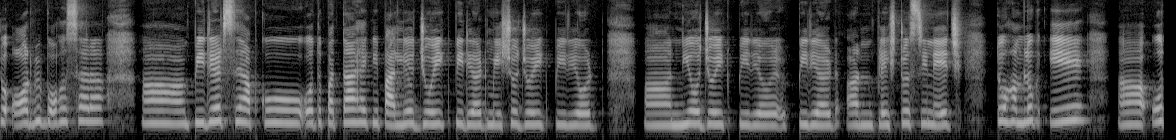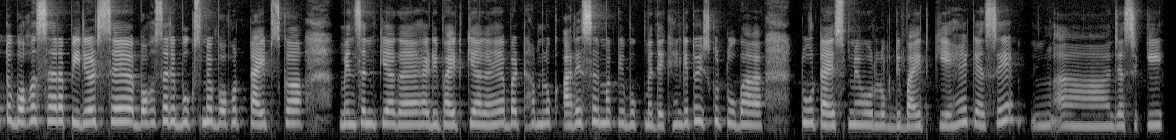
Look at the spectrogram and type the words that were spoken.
तो और भी बहुत सारा पीरियड्स है आपको, वो तो पता है कि Palaeozoic period Mesozoic period Neozoic period period and Pleistocene age तो हम लोग ए वो तो बहुत सारा पीरियड्स है, बहुत सारे बुक्स में बहुत टाइप्स का मेंशन किया गया है डिवाइड किया गया है बट हम लोग आर एस शर्मा की बुक में देखेंगे तो इसको टू टू टाइप्स में वो लोग डिवाइड किए हैं, कैसे जैसे कि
